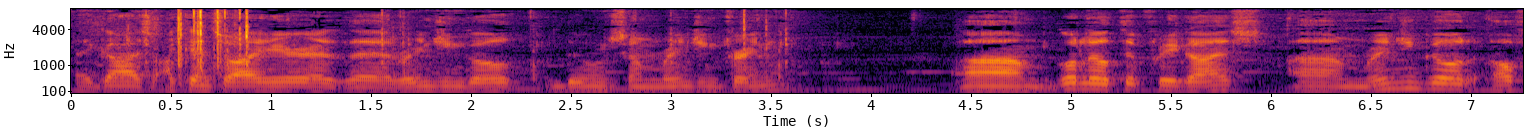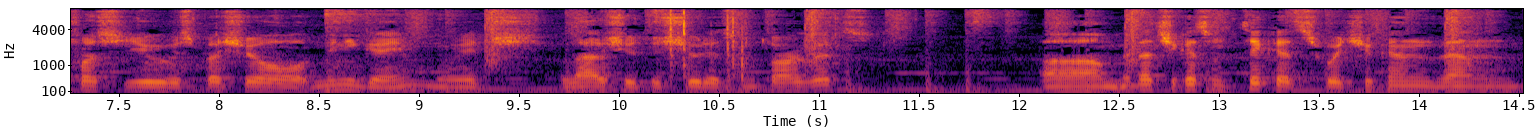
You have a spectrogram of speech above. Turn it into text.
Hey guys, I came to I here at the Ranging Guild doing some ranging training. Um, got a little tip for you guys. Um, ranging Guild offers you a special mini game which allows you to shoot at some targets. Um, it lets you get some tickets which you can then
